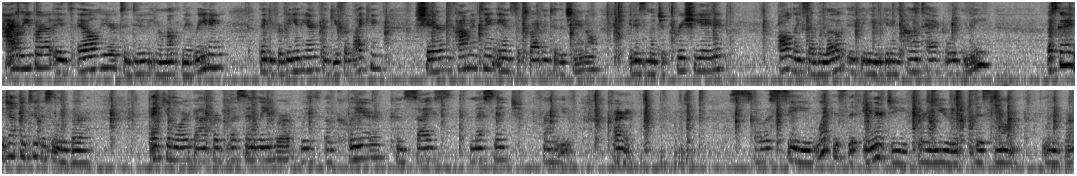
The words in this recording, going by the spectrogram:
Hi Libra, it's Elle here to do your monthly reading. Thank you for being here. Thank you for liking, sharing, commenting, and subscribing to the channel. It is much appreciated. All links are below if you need to get in contact with me. Let's go ahead and jump into this Libra. Thank you, Lord God, for blessing Libra with a clear, concise message from you. All right. So let's see. What is the energy for you this month, Libra?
